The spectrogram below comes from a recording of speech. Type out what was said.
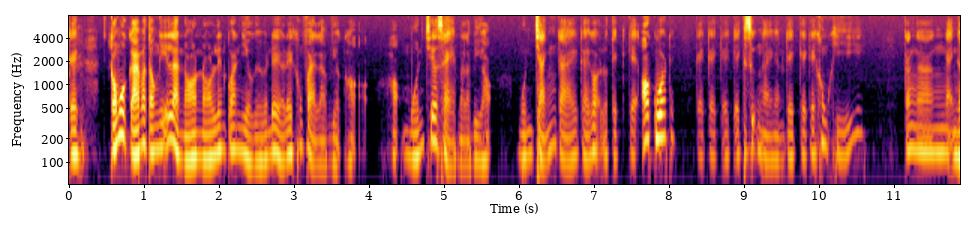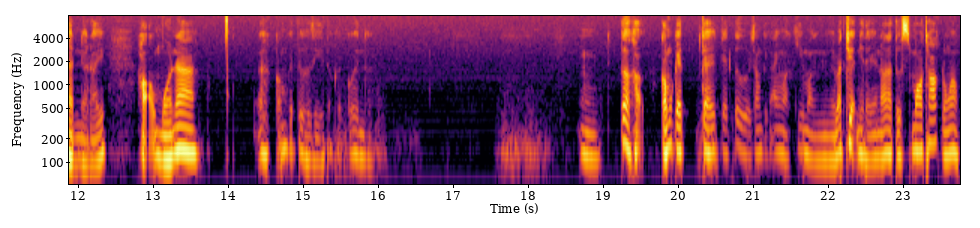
Cái có một cái mà tao nghĩ là nó nó liên quan nhiều cái vấn đề ở đây không phải là việc họ họ muốn chia sẻ mà là vì họ muốn tránh cái cái gọi là cái cái awkward ấy, cái cái cái cái sự ngại ngần cái cái cái không khí căng à, ngại ngần ở đấy. Họ muốn à, ờ, có một cái từ gì tao quên rồi ừ, tức là họ có một cái cái cái từ trong tiếng Anh mà khi mà người bắt chuyện như thế nó là từ small talk đúng không?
